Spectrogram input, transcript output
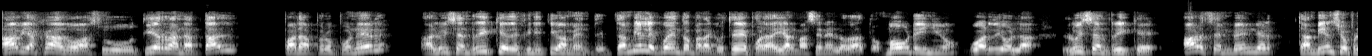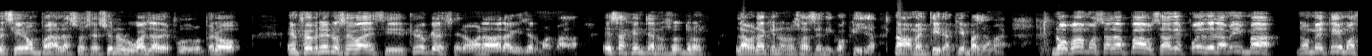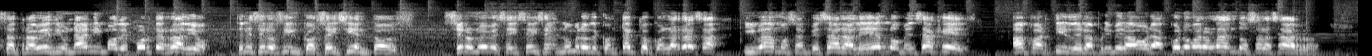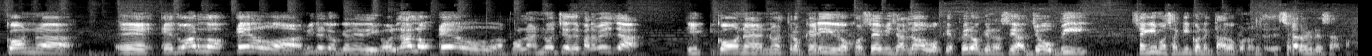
ha viajado a su tierra natal para proponer a Luis Enrique definitivamente. También le cuento para que ustedes por ahí almacenen los datos. Mourinho, Guardiola, Luis Enrique, Arsen Wenger también se ofrecieron para la Asociación Uruguaya de Fútbol, pero en febrero se va a decidir, creo que se lo van a dar a Guillermo Almada. Esa gente a nosotros, la verdad que no nos hace ni cosquilla. No, mentira, ¿quién va a llamar? Nos vamos a la pausa, después de la misma nos metemos a través de Unánimo Deportes Radio 305 600 0966 el número de contacto con la raza y vamos a empezar a leer los mensajes a partir de la primera hora. Con Omar Orlando Salazar, con uh, eh, Eduardo L, mire lo que le digo, Lalo L. por las noches de Marbella y con eh, nuestro querido José Villalobos, que espero que no sea Joe B. Seguimos aquí conectados con ustedes. Ya regresamos.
